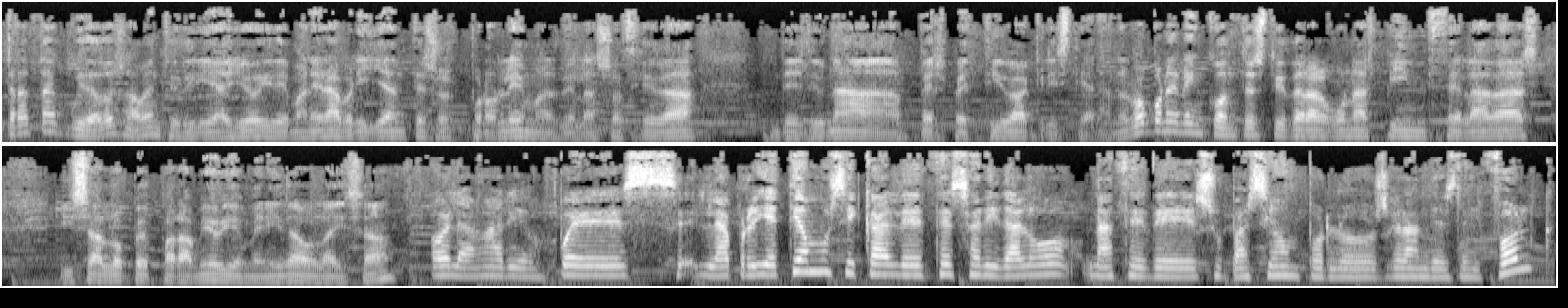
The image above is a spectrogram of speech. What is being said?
trata cuidadosamente, diría yo, y de manera brillante esos problemas de la sociedad desde una perspectiva cristiana. Nos va a poner en contexto y dar algunas pinceladas Isa López para mí, bienvenida. Hola Isa. Hola Mario. Pues la proyección musical de César Hidalgo nace de su pasión por los grandes del folk.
